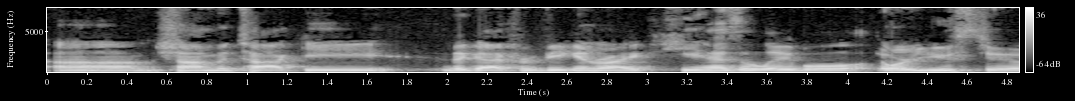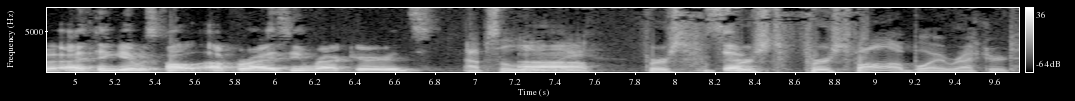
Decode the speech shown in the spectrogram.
um, Sean Muttaqi, the guy from Vegan Reich. He has a label, or used to. I think it was called Uprising Records. Absolutely, uh, first first first Fall Out Boy record.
